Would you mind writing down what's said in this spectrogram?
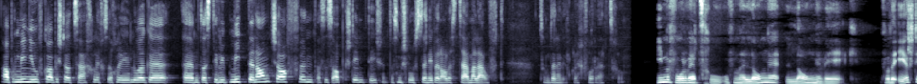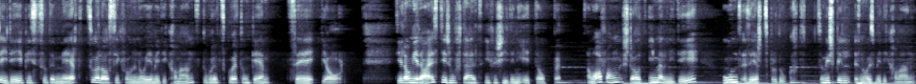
Aber meine Aufgabe ist tatsächlich, so ein schauen, ähm, dass die Leute miteinander arbeiten, dass es abgestimmt ist und dass am Schluss dann eben alles zusammenläuft, um dann wirklich vorwärts zu kommen. Immer vorwärts kommen, auf einem langen, langen Weg. Von der ersten Idee bis zu der Märzzulassung von einem neuen Medikament dauert es gut und gern zehn Jahre. Die lange Reise die ist aufgeteilt in verschiedene Etappen. Am Anfang steht immer eine Idee und ein erstes Produkt, zum Beispiel ein neues Medikament.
